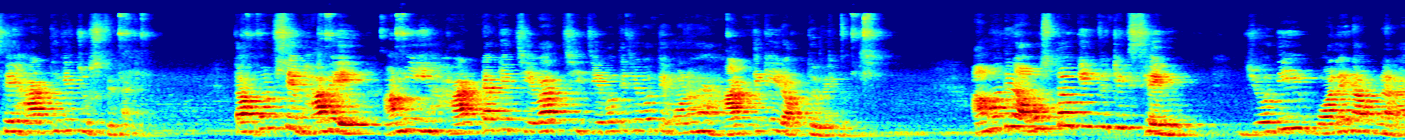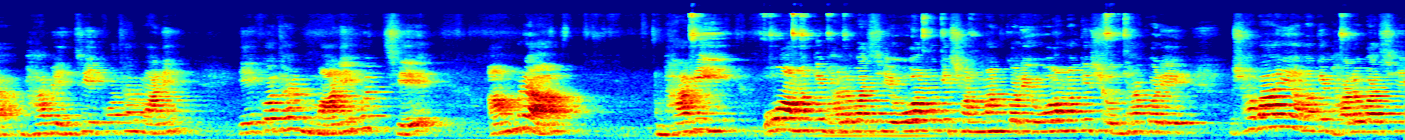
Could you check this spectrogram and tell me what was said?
সেই হাড় থেকে চুষতে থাকে। তখন সে ভাবে, আমি হাড়টাকে চেবাচ্ছি, চেবোতে চেবোতে মনে হয় হাড় থেকেই রক্ত বের হচ্ছে। আমাদের অবস্থাও কিন্তু ঠিক সেম যদি বলেন আপনারা, ভাবেন যে এই কথার মানে এই কথার মানে হচ্ছে, আমরা ভাবি, ও আমাকে ভালোবাসে, ও আমাকে সম্মান করে, ও আমাকে শ্রদ্ধা করে, সবাই আমাকে ভালোবাসে।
